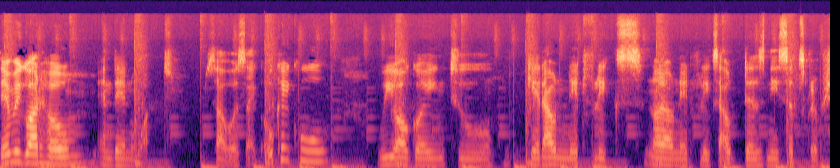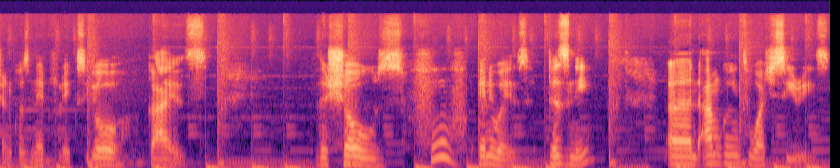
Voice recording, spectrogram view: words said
then we got home, and then what? So I was like, okay, cool. We are going to get our Netflix, not our Netflix, our Disney subscription because Netflix, yo, guys the shows Whew. anyways disney and i'm going to watch series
